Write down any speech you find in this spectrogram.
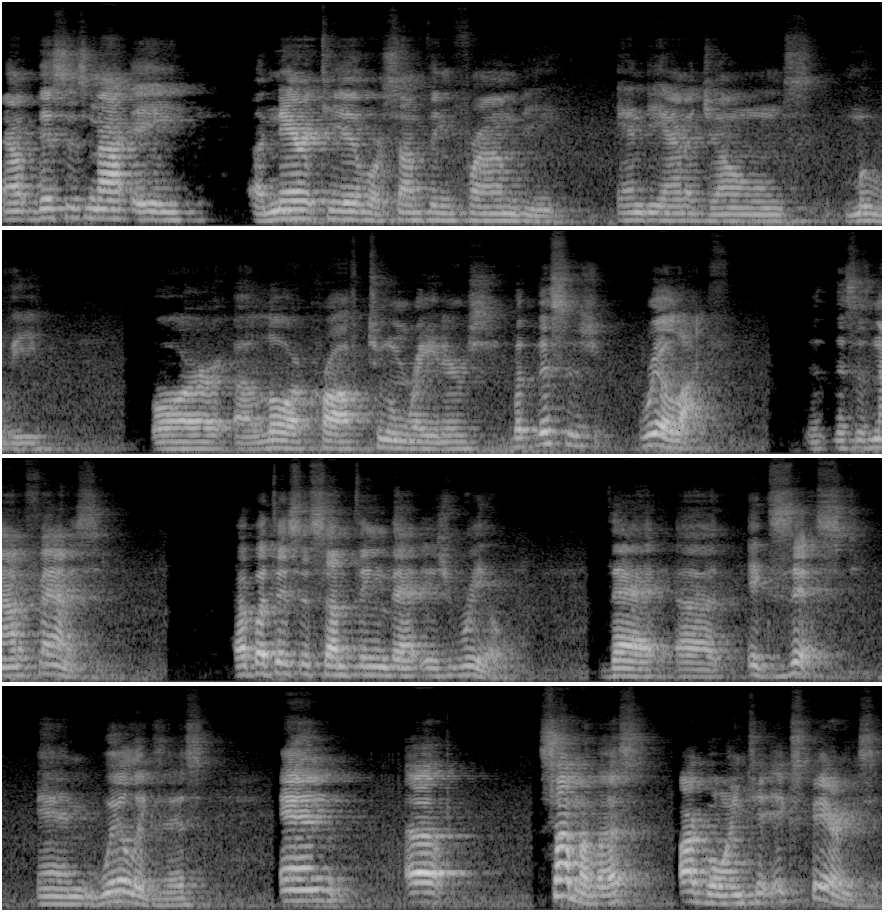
Now, this is not a, a narrative or something from the Indiana Jones movie or uh, Lara Croft Tomb Raiders, but this is real life. This is not a fantasy. Uh, but this is something that is real, that uh, exists and will exist. And uh, some of us are going to experience it.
